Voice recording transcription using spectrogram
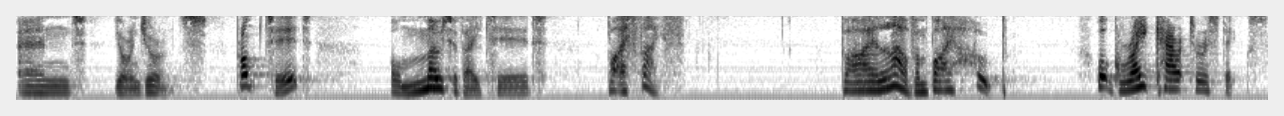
and your endurance, prompted or motivated by faith, by love, and by hope. What great characteristics.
